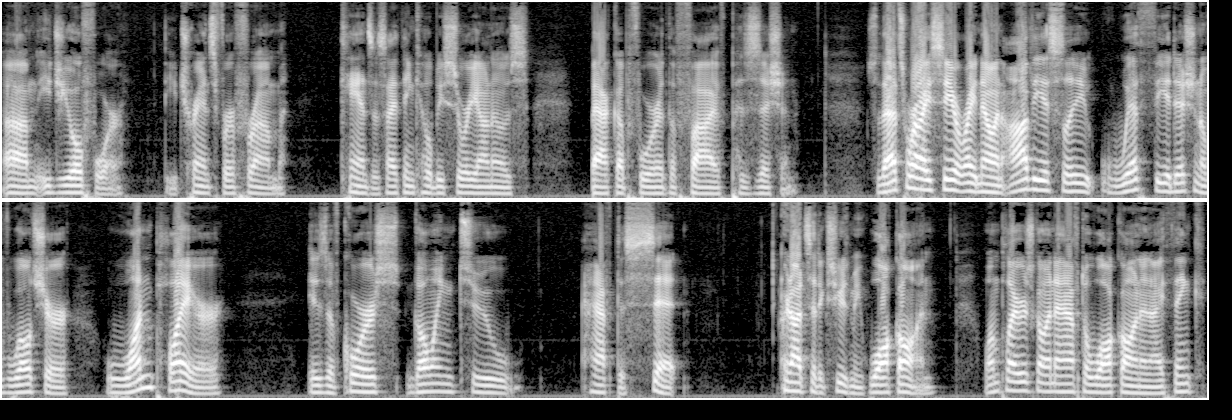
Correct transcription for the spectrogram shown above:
um, Ejiofor, the transfer from Kansas. I think he'll be Soriano's backup for the five position. So that's where I see it right now. And obviously, with the addition of Wilcher, one player is, of course, going to have to sit, or not sit, excuse me, walk on. One player is going to have to walk on, and I think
